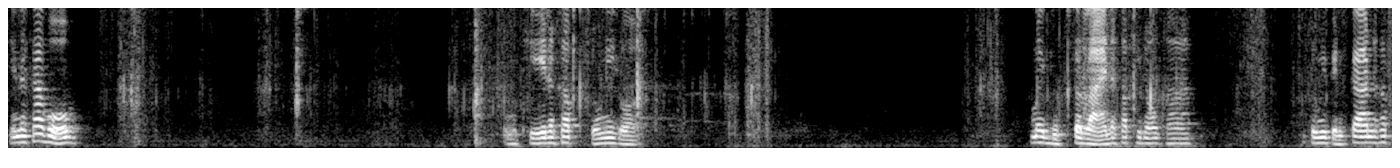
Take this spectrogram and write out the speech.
นี่นะครับผม โอเคนะครับ ตรงนี้ก็ ไม่บุบสลายนะครับพี่น้องครับตรงนี้เป็นก้านนะครับ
